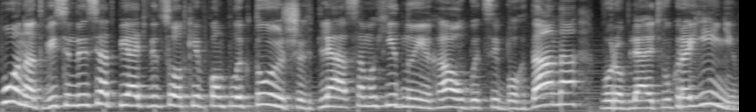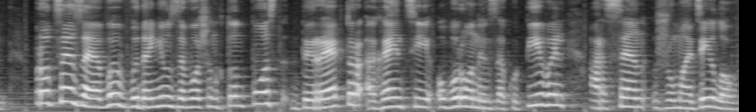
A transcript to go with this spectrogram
Понад 85% комплектуючих для самохідної гаубиці Богдана виробляють в Україні. Про це заявив виданню The Washington Post директор Агенції оборонних закупівель Арсен Жумаділов.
